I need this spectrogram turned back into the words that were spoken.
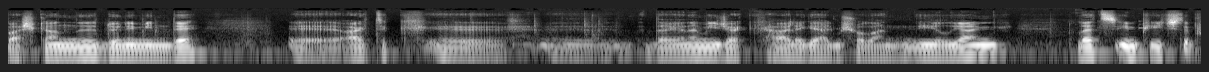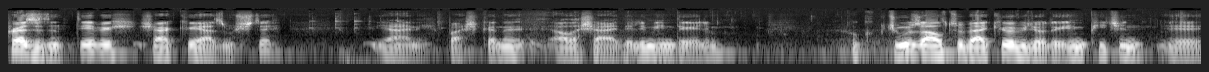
başkanlığı döneminde artık dayanamayacak hale gelmiş olan Neil Young, Let's Impeach the President diye bir şarkı yazmıştı. Yani başkanı alaşağı edelim, indirelim. Hukukçumuz Altu belki o biliyordur. Impeach'in e,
